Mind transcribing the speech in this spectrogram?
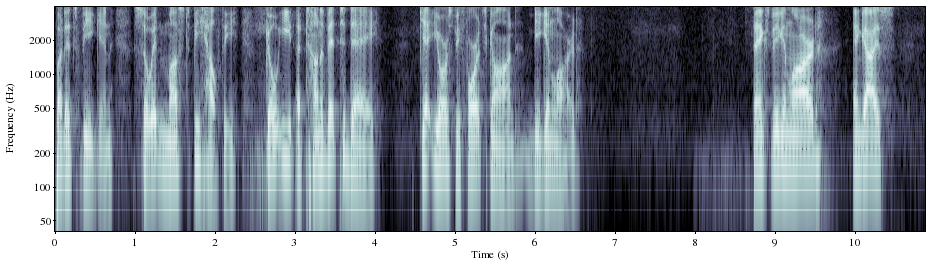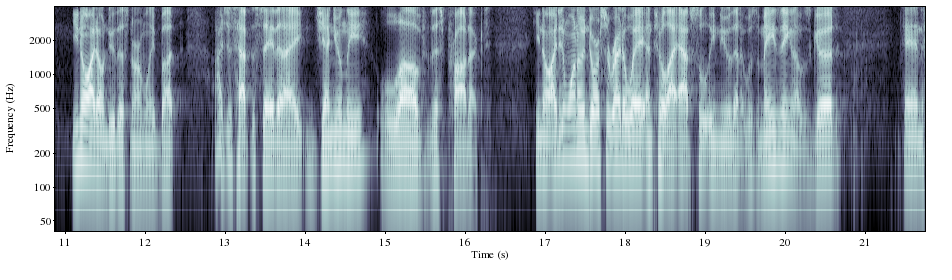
but it's vegan, so it must be healthy. Go eat a ton of it today. Get yours before it's gone. Vegan Lard. Thanks, Vegan Lard. And guys, you know I don't do this normally, but I just have to say that I genuinely love this product. You know, I didn't want to endorse it right away until I absolutely knew that it was amazing, that it was good. And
